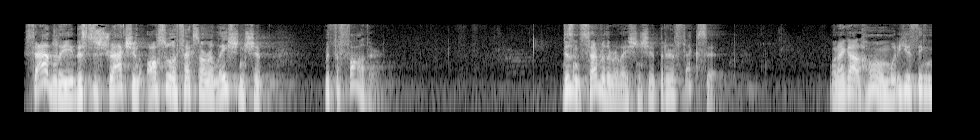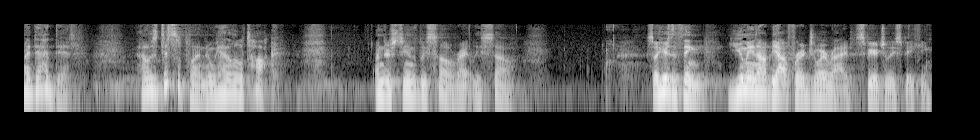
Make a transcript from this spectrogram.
Sadly, this distraction also affects our relationship with the Father. It doesn't sever the relationship, but it affects it. When I got home, what do you think my dad did? I was disciplined, and we had a little talk. Understandably so, rightly so. So here's the thing you may not be out for a joyride, spiritually speaking.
